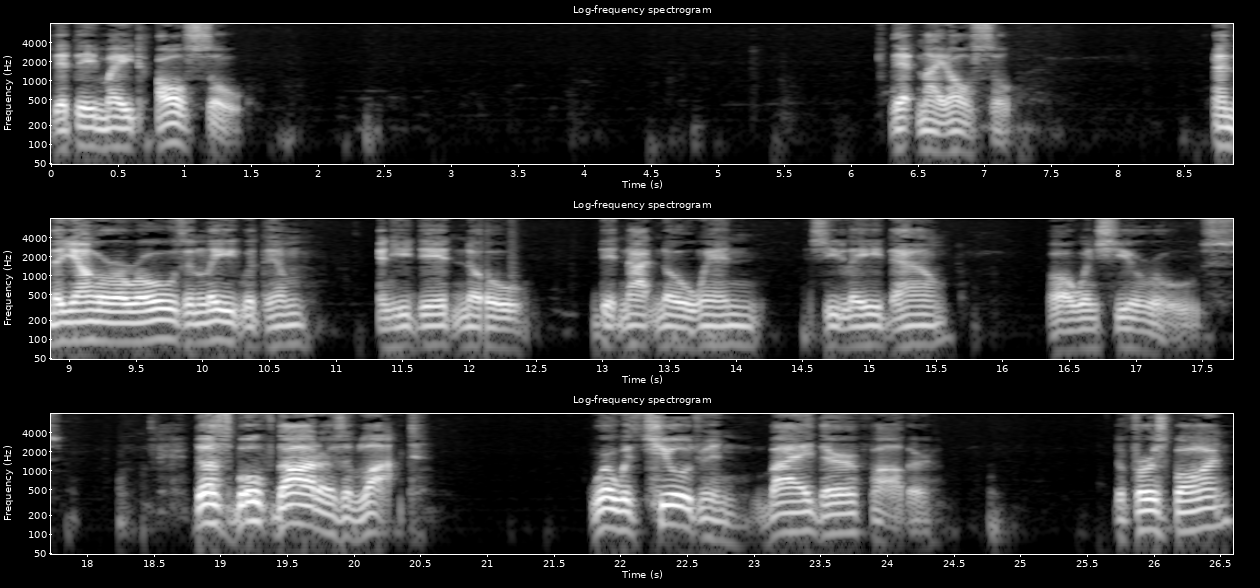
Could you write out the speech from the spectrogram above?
that they might also that night also. And the younger arose and laid with them, and he did know did not know when she laid down or when she arose. Thus both daughters of Lot were with children by their father. The firstborn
